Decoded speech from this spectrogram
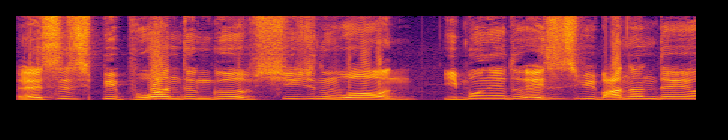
SCP 보안 등급 시즌 1 이번에도 SCP 만화인데요.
